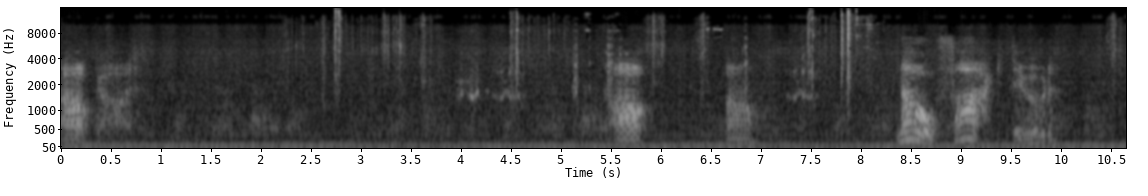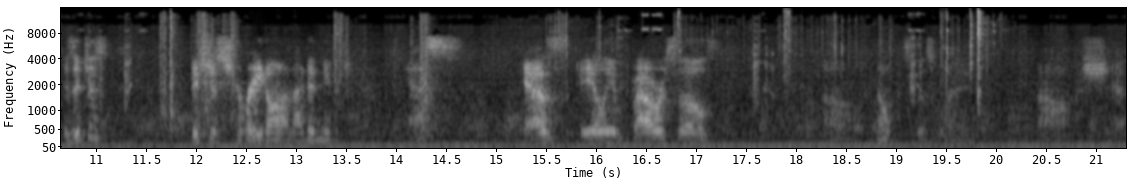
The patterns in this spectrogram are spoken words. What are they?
Oh god. Oh. Oh. No, fuck, dude. Is it just it's just straight on. I didn't even... Yes. Yes! Alien power cells! Oh, no, it's this way. Oh, shit.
